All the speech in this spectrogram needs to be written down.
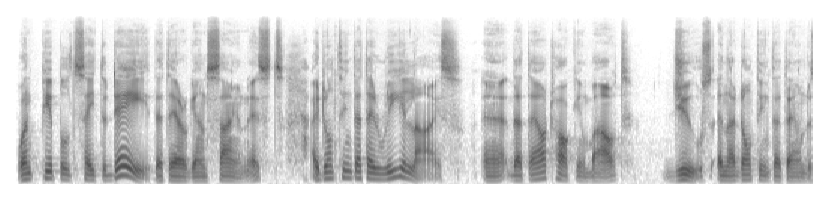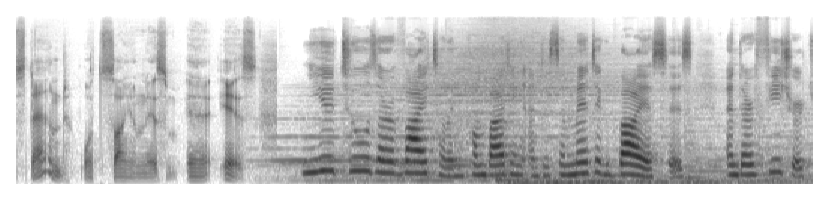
When people say today that they are against Zionists, I don't think that they realize uh, that they are talking about Jews, and I don't think that they understand what Zionism uh, is. New tools are vital in combating anti Semitic biases and are featured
